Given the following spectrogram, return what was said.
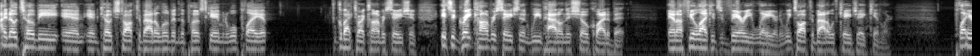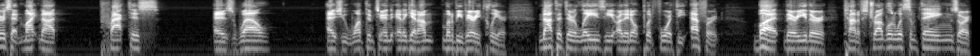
I know Toby and, and Coach talked about it a little bit in the post game, and we'll play it. Go back to our conversation. It's a great conversation that we've had on this show quite a bit, and I feel like it's very layered. And we talked about it with KJ Kindler. Players that might not practice as well as you want them to. And, and again, I'm going to be very clear. Not that they're lazy or they don't put forth the effort, but they're either kind of struggling with some things or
